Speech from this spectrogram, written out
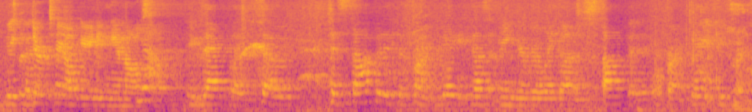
But Because- they're tailgating in also. yeah, exactly. So to stop it at the front gate doesn't mean you're really going to stop it at the front gate because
